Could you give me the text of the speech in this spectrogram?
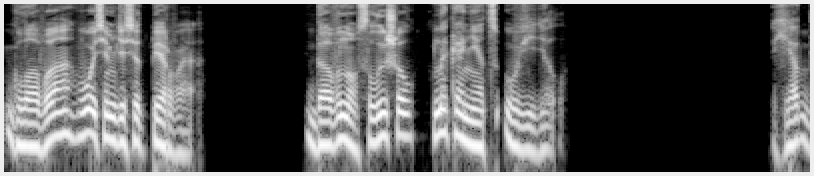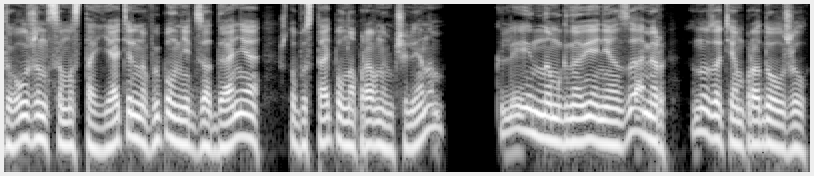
Глава 81. Давно слышал, наконец увидел. Я должен самостоятельно выполнить задание, чтобы стать полноправным членом? Клейн на мгновение замер, но затем продолжил.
